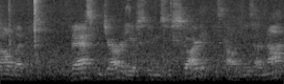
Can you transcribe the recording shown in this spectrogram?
well, but the vast majority of students who start at these colleges are not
